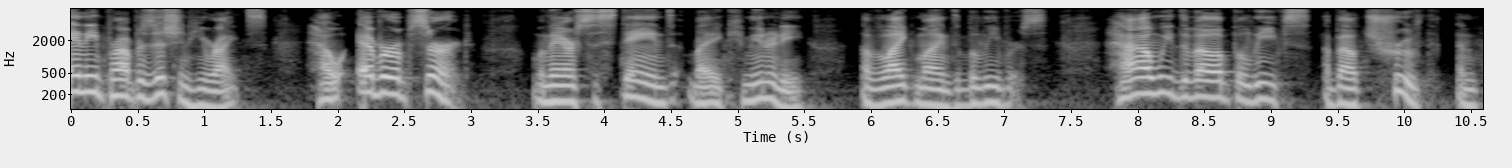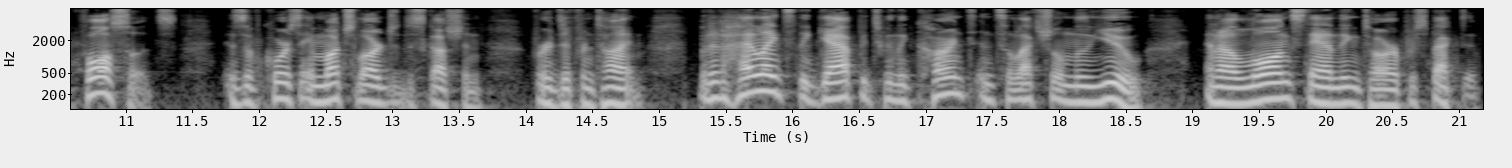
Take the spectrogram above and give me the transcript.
any proposition, he writes, however absurd, when they are sustained by a community of like minded believers. How we develop beliefs about truth and falsehoods is, of course, a much larger discussion for a different time, but it highlights the gap between the current intellectual milieu and our long standing Torah perspective.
